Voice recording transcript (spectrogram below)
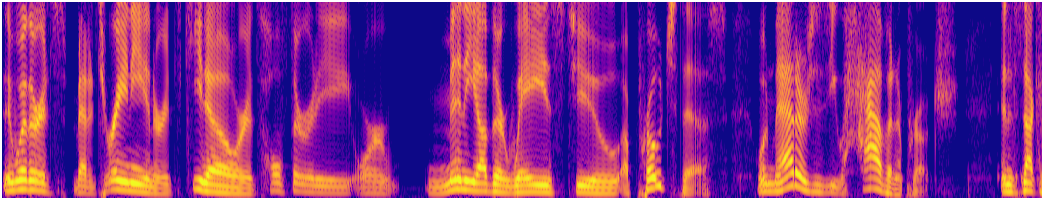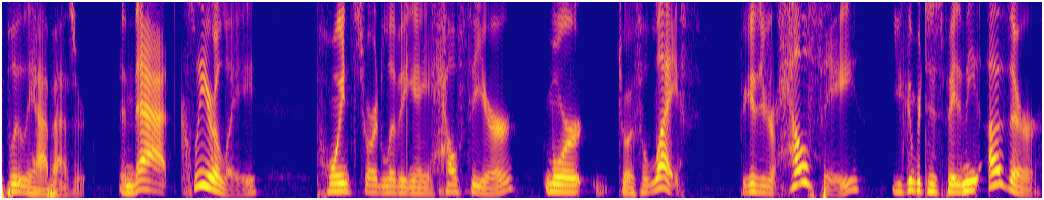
And whether it's Mediterranean or it's keto or it's whole 30 or many other ways to approach this. What matters is you have an approach and it's not completely haphazard. And that clearly points toward living a healthier, more joyful life. Because if you're healthy, you can participate in the other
